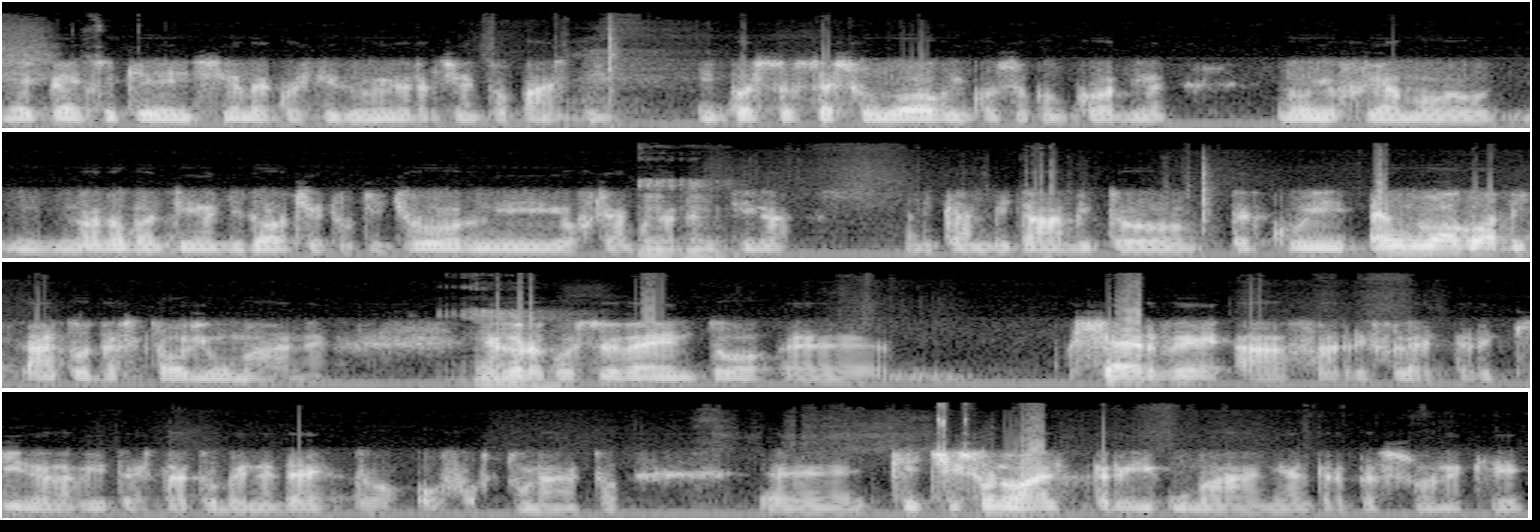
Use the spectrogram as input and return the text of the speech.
E pensi che insieme a questi 2300 pasti in questo stesso luogo, in questo Concordia, noi offriamo una novantina di docce tutti i giorni, offriamo una trentina di cambi d'abito, per cui è un luogo abitato da storie umane. E allora questo evento eh, serve a far riflettere chi nella vita è stato benedetto o fortunato eh, che ci sono altri umani, altre persone che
